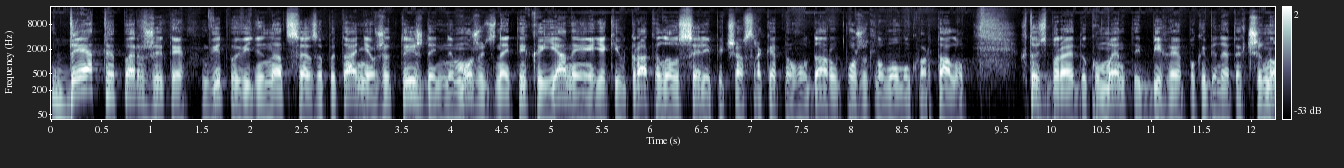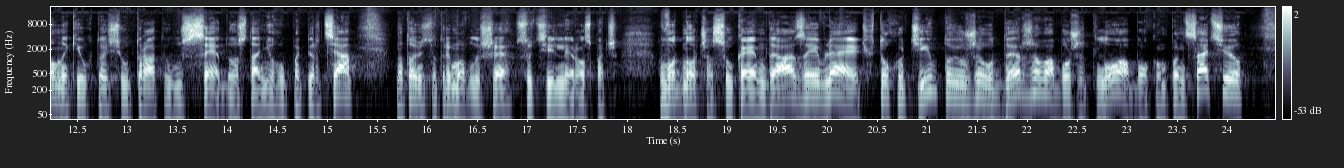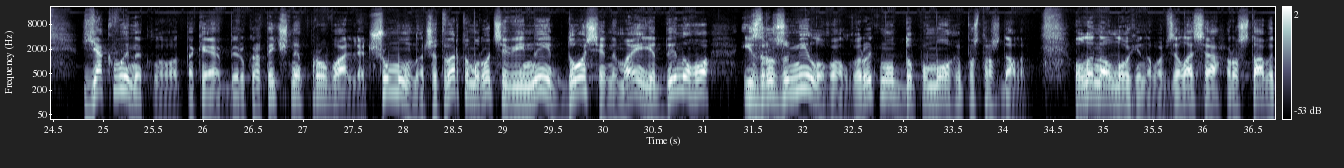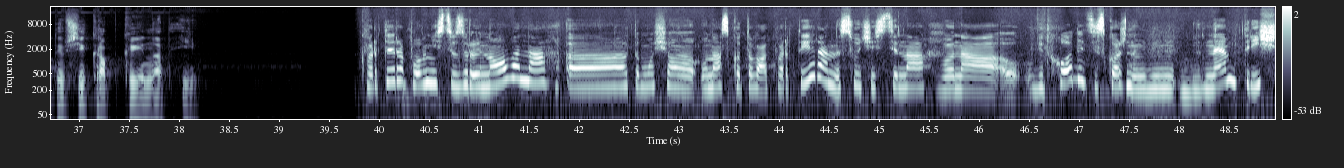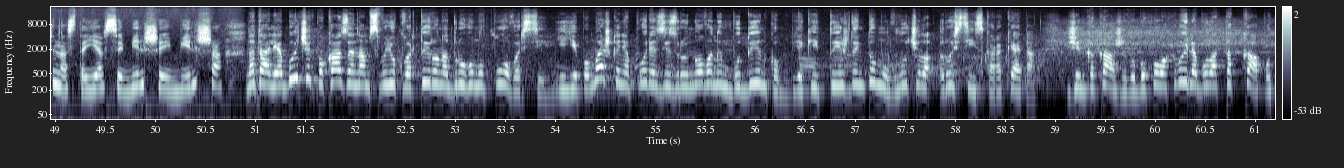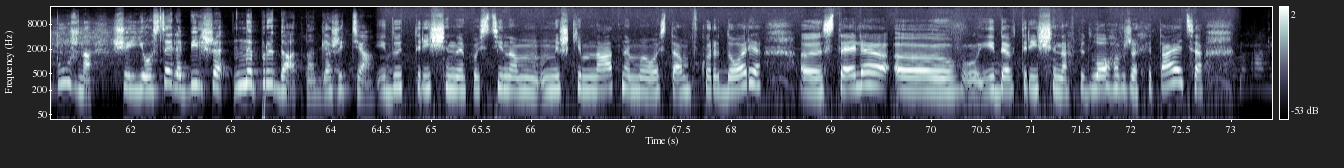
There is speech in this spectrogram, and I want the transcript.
Де тепер жити? Відповіді на це запитання вже тиждень не можуть знайти кияни, які втратили оселі під час ракетного удару по житловому кварталу. Хтось збирає документи, бігає по кабінетах чиновників, хтось втратив усе до останнього папірця, натомість отримав лише суцільний розпач. Водночас у КМДА заявляють, хто хотів, той уже одержав або житло, або компенсацію. Як виникло таке бюрократичне провалля? Чому на четвертому році війни досі немає єдиного і зрозумілого алгоритму допомоги постраждалим? Олена Логінова взялася розставити всі крапки над і. Квартира повністю зруйнована, е, тому що у нас котова квартира, несуча стіна, вона відходить і з кожним днем тріщина стає все більше і більше. Наталія Бичик показує нам свою квартиру на другому поверсі. Її помешкання поряд зі зруйнованим будинком, в який тиждень тому влучила російська ракета. Жінка каже, вибухова хвиля була така потужна, що її оселя більше непридатна для життя. Ідуть тріщини по стінам міжкімнатними, ось там в коридорі. Е, Стеля е, іде в тріщинах, підлога вже хитається.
